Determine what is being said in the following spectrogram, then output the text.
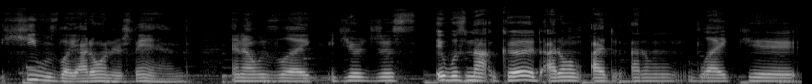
he was like, I don't understand, and I was like, you're just, it was not good. I don't, I, I don't like it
